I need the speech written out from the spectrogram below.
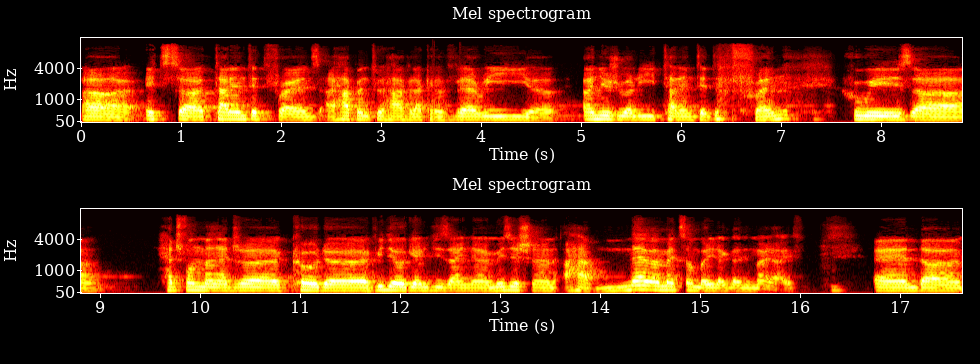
Uh, it's uh, talented friends. I happen to have like a very uh, unusually talented friend who is a hedge fund manager, coder, video game designer, musician. I have never met somebody like that in my life and uh,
